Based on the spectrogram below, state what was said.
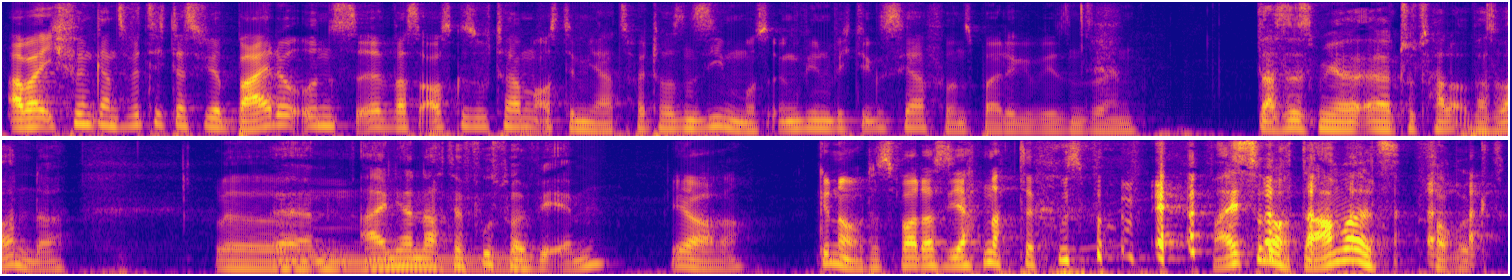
Aber ich finde ganz witzig, dass wir beide uns äh, was ausgesucht haben aus dem Jahr 2007. Muss irgendwie ein wichtiges Jahr für uns beide gewesen sein. Das ist mir äh, total. Was war denn da? Ähm, ein Jahr nach der Fußball-WM. Ja, genau, das war das Jahr nach der fußball Weißt du noch damals? Verrückt.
